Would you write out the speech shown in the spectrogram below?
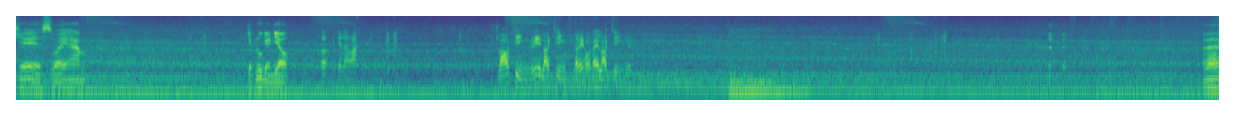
เค สวยงาม เก็บรูปอย่างเดียว เออเจออะไรวะล้อกิ่งพี่ล้อกิ่งตอนนี้ผมได้ล้อกิ่งอยู่ไปไปไป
